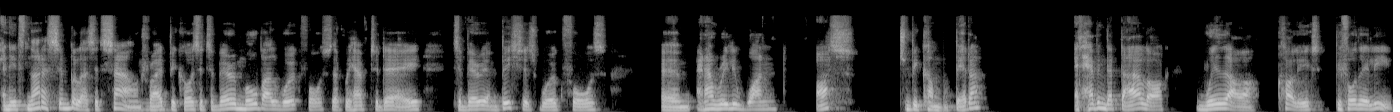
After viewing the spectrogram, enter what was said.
And it's not as simple as it sounds, right? Mm-hmm. Because it's a very mobile workforce that we have today. It's a very ambitious workforce. Um, and I really want us to become better at having that dialogue with our colleagues before they leave.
